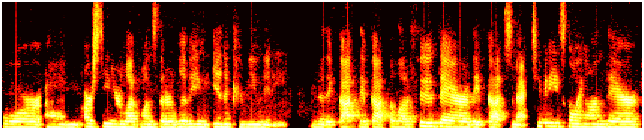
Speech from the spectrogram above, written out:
for um, our senior loved ones that are living in a community. You know, they've got they've got a lot of food there. They've got some activities going on there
